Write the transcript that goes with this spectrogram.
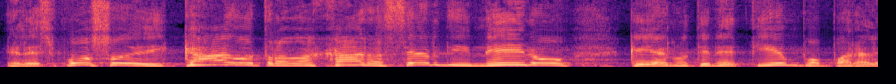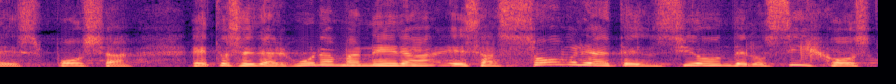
El esposo dedicado a trabajar, a hacer dinero, que ya no tiene tiempo para la esposa. Entonces, de alguna manera, esa sobreatención de los hijos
